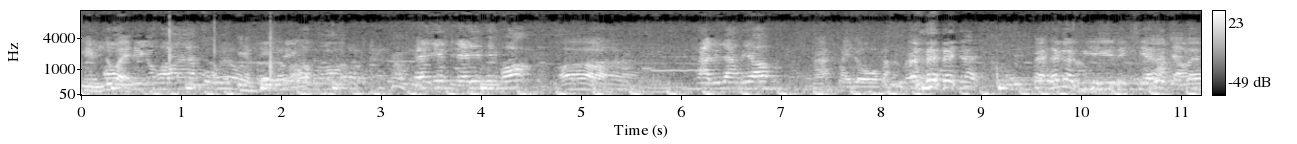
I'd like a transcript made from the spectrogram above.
อิ่มด้วยก็พอนะเพียงก็พอแอร์เย็นแอร์เย็นเพียงพอเออ ขาดอยู่อย่างเดียวนะไฮโดครับแต่ถ้าเกิดมีเด็กเชียร์เลยแจ๋วเลย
